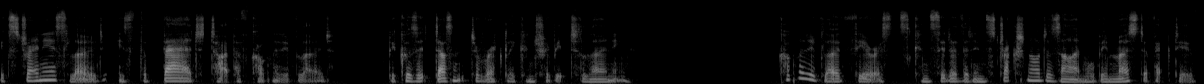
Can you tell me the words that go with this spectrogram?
extraneous load is the bad type of cognitive load because it doesn't directly contribute to learning. Cognitive load theorists consider that instructional design will be most effective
